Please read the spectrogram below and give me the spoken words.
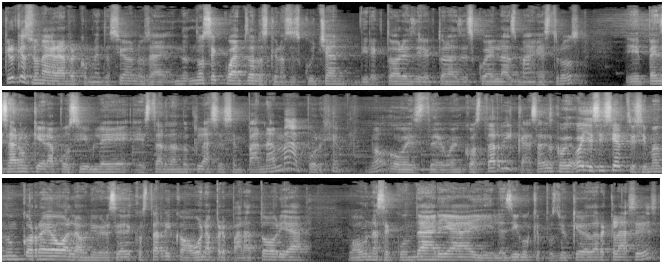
Creo que es una gran recomendación, o sea, no, no sé cuántos de los que nos escuchan, directores, directoras de escuelas, maestros, eh, pensaron que era posible estar dando clases en Panamá, por ejemplo, ¿no? O, este, o en Costa Rica, ¿sabes? Oye, sí es cierto, y si mando un correo a la Universidad de Costa Rica o a una preparatoria o a una secundaria y les digo que pues yo quiero dar clases,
